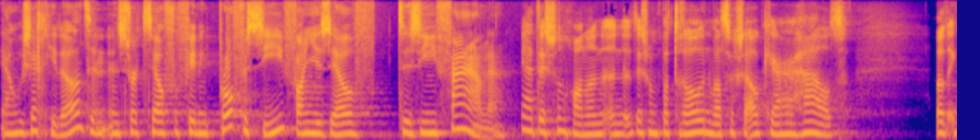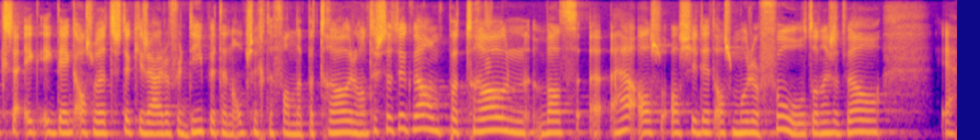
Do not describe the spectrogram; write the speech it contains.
ja, hoe zeg je dat? Een, een soort self-fulfilling prophecy van jezelf te zien falen. Ja, het is gewoon een, een, het is een patroon wat zich elke keer herhaalt. Want ik, ik, ik denk als we het stukje zouden verdiepen ten opzichte van de patronen. Want het is natuurlijk wel een patroon wat, uh, hè, als, als je dit als moeder voelt, dan is het wel ja,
